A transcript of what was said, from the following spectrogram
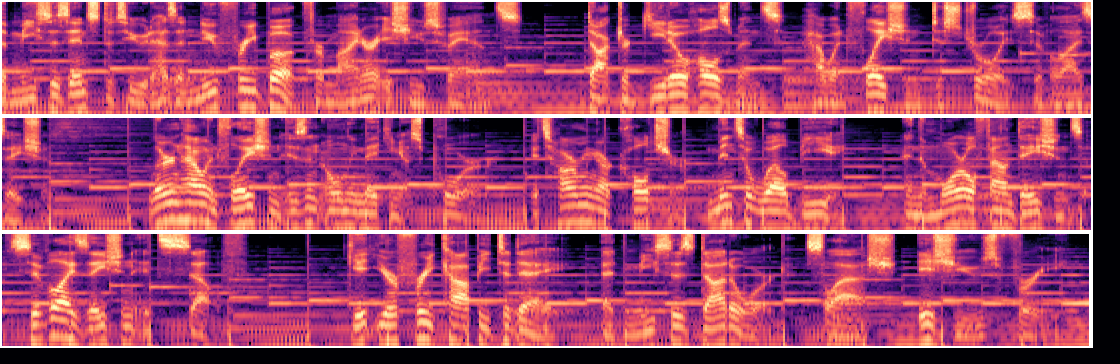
The Mises Institute has a new free book for minor issues fans Dr. Guido Hülsmann's How Inflation Destroys Civilization. Learn how inflation isn't only making us poorer, it's harming our culture, mental well being, and the moral foundations of civilization itself. Get your free copy today at mises.org slash issues free.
